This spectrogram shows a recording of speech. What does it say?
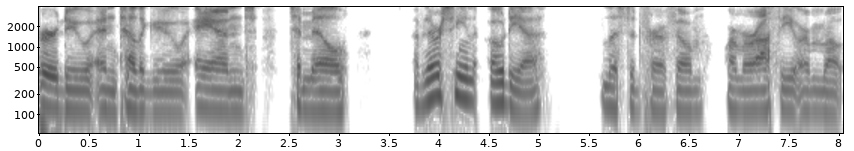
Urdu and Telugu and Tamil. I've never seen Odia listed for a film or Marathi or Mal-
